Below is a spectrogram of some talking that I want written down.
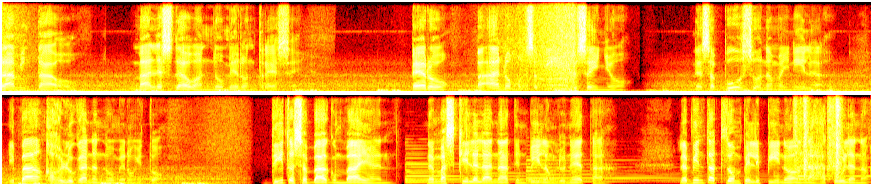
maraming tao, malas daw ang numerong 13. Pero paano kung sabihin ko sa inyo na sa puso ng Maynila, iba ang kahulugan ng numerong ito? Dito sa Bagong Bayan, na mas kilala natin bilang Luneta, labintatlong Pilipino ang nahatulan ng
